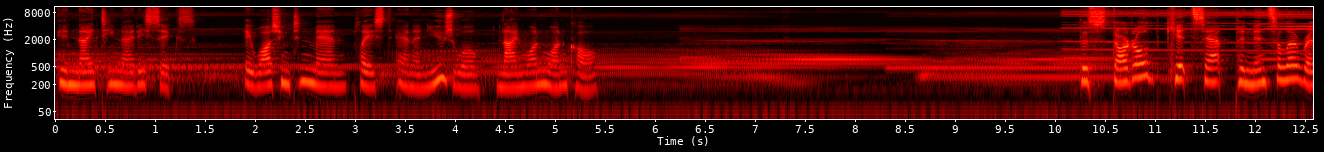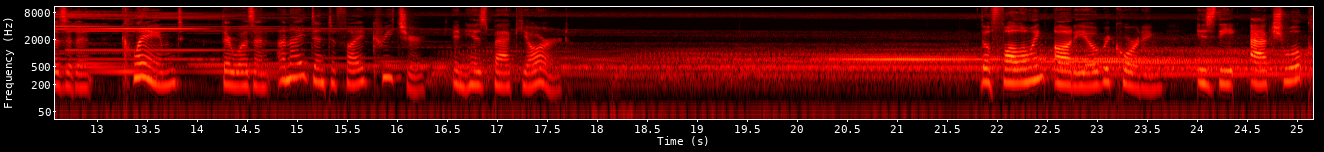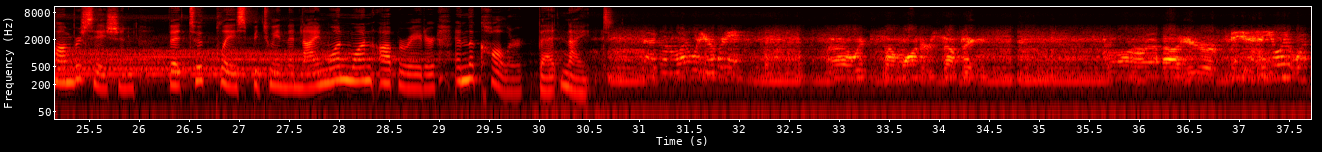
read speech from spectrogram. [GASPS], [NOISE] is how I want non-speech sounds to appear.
In 1996, a Washington man placed an unusual 911 call. The startled Kitsap Peninsula resident claimed there was an unidentified creature in his backyard. The following audio recording is the actual conversation that took place between the 911 operator and the caller that night. 911, what are you reporting? Uh, with someone or something crawling around out here. Did you see what, what,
